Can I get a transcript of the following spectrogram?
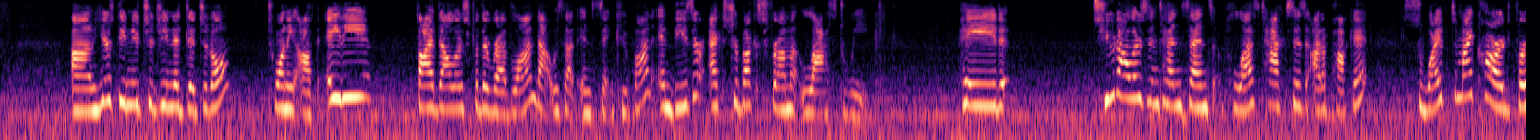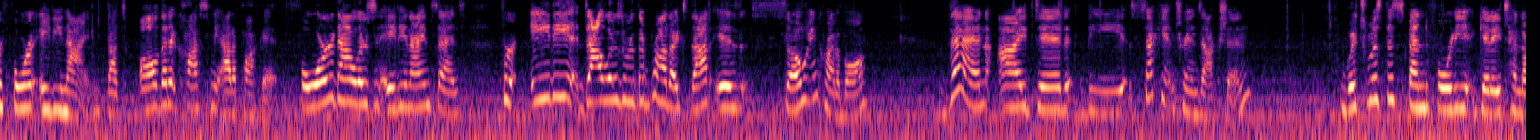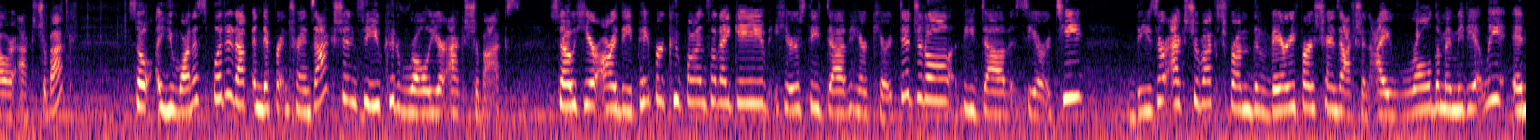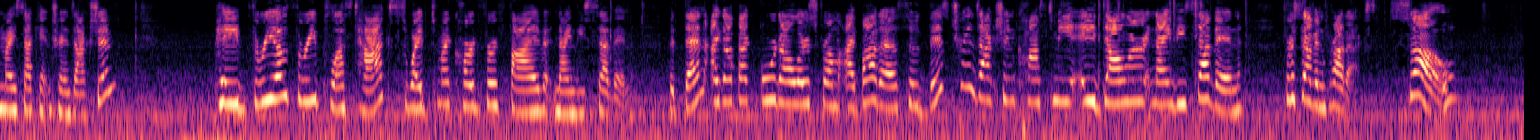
Um, here's the Neutrogena Digital, 20 off 80, $5 for the Revlon. That was that instant coupon. And these are extra bucks from last week. Paid $2.10 plus taxes out of pocket. Swiped my card for $4.89. That's all that it cost me out of pocket. $4.89 for $80 worth of products. That is so incredible. Then I did the second transaction, which was the spend 40, get a $10 extra buck. So you wanna split it up in different transactions so you could roll your extra bucks. So here are the paper coupons that I gave. Here's the Dove Hair Care Digital, the Dove CRT. These are extra bucks from the very first transaction. I rolled them immediately in my second transaction paid 303 plus tax, swiped my card for 597. But then I got back $4 from Ibotta, so this transaction cost me $1.97 for seven products. So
